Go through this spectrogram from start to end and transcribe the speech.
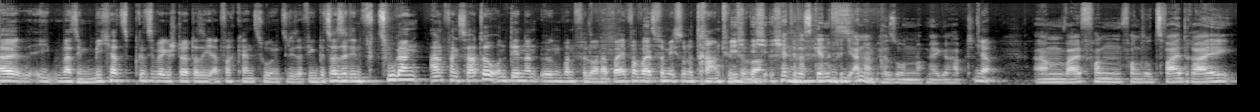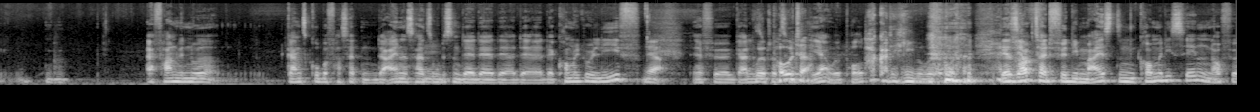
Äh, ich weiß nicht, mich hat es prinzipiell gestört, dass ich einfach keinen Zugang zu dieser Figur, beziehungsweise den Zugang anfangs hatte und den dann irgendwann verloren habe. Einfach weil es für mich so eine Trantüte Ich, war. ich, ich hätte das gerne für die anderen Personen noch mehr gehabt. ja. Ähm, weil von, von so zwei, drei erfahren wir nur ganz grobe Facetten. Der eine ist halt so ein bisschen der, der, der, der, der Comic Relief, Mhm. Ja. der für geile Will Situationen. Poulter. Ja, Will Poulter. Oh Gott, ich liebe Will Poulter. Der sorgt halt für die meisten Comedy-Szenen und auch für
